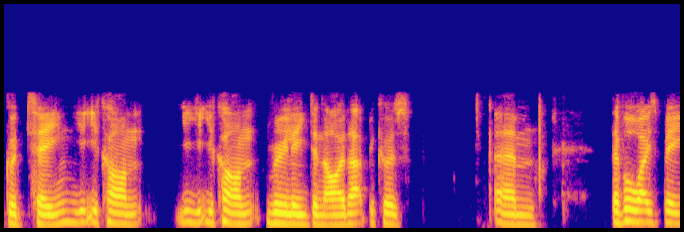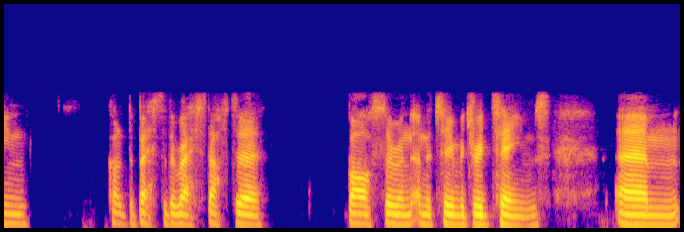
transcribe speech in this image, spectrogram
good team. You, you can't you, you, can't really deny that because um, they've always been kind of the best of the rest after Barca and, and the two Madrid teams. Um,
